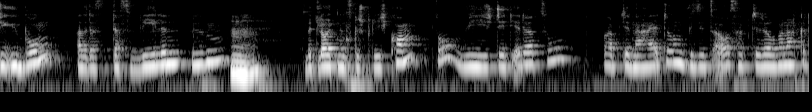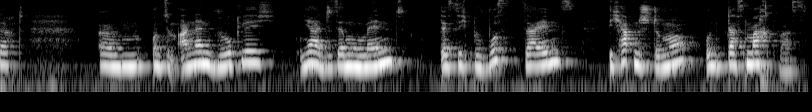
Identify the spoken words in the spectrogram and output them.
die Übung, also das, das Wählen üben, mhm. mit Leuten ins Gespräch kommen. So, wie steht ihr dazu? Habt ihr eine Haltung? Wie sieht's aus? Habt ihr darüber nachgedacht? Ähm, und zum anderen wirklich, ja, dieser Moment des sich Bewusstseins, ich habe eine Stimme und das macht was.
